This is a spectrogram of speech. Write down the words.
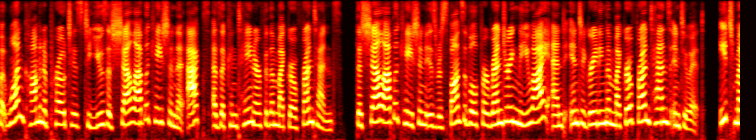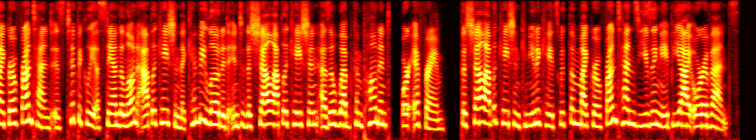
but one common approach is to use a shell application that acts as a container for the micro frontends. The shell application is responsible for rendering the UI and integrating the micro frontends into it. Each micro frontend is typically a standalone application that can be loaded into the shell application as a web component or iframe. The shell application communicates with the micro frontends using API or events.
